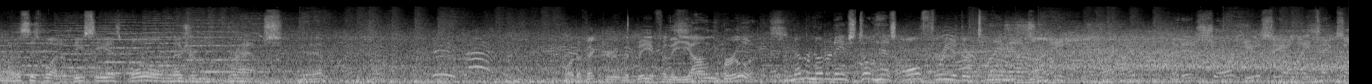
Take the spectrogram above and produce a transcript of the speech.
Well, this is what a BCS bowl measurement, perhaps. Yep. What a victory it would be for the young Bruins. Remember, Notre Dame still has all three of their timeouts remaining. It is short. UCLA takes over.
